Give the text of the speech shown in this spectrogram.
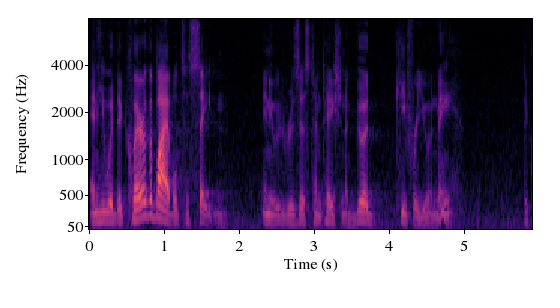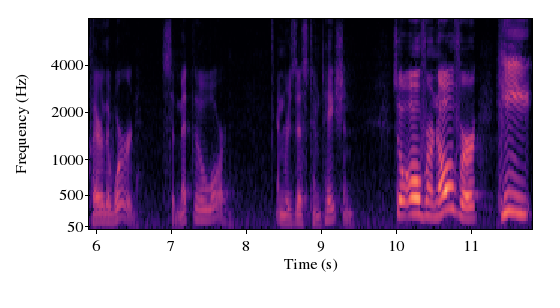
And he would declare the Bible to Satan and he would resist temptation. A good key for you and me. Declare the word, submit to the Lord, and resist temptation. So, over and over, he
